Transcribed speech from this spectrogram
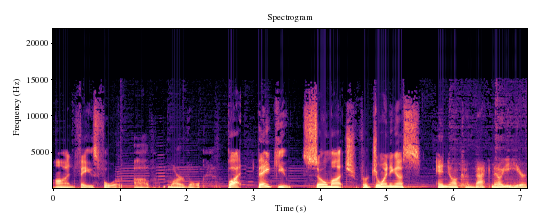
on phase four of Marvel. But thank you so much for joining us. And y'all come back now, you hear?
